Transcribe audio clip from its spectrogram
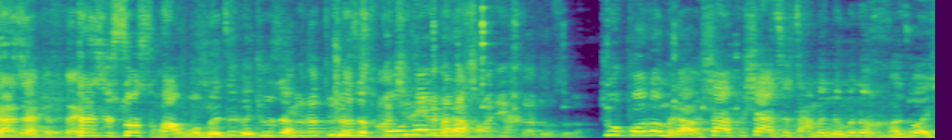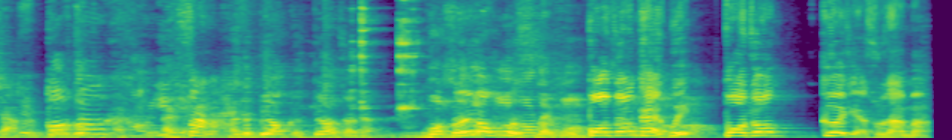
但是但是说实话，我们这个就是就是包装不太好。就包装不太好。下下次咱们能不能合作一下？对搞个包装好一点哎，算了，还是不要不要折腾。我们要务实包装太贵，包装哥姐叔咱们，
